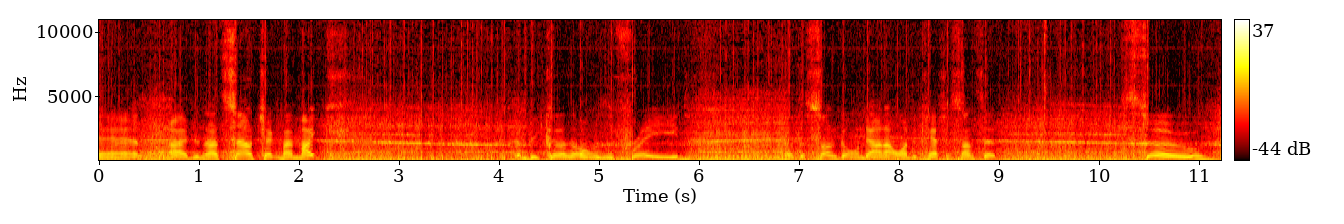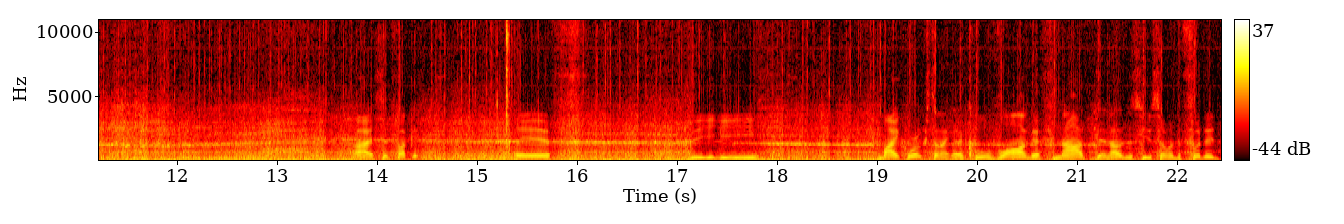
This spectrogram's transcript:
And I did not sound check my mic because I was afraid of the sun going down. I wanted to catch the sunset. So I said, fuck it. If the mic works, then I got a cool vlog. If not, then I'll just use some of the footage,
